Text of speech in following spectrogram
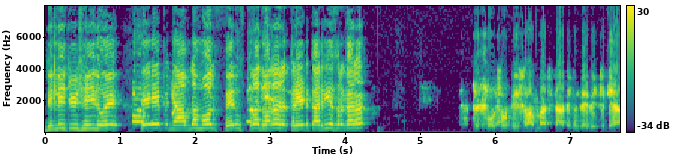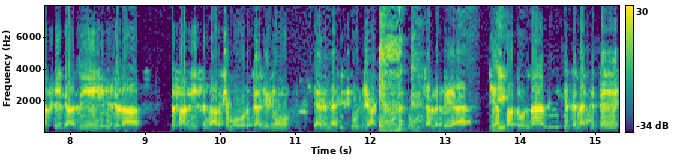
ਦਿੱਲੀ 'ਚ ਵੀ ਸ਼ਹੀਦ ਹੋਏ ਤੇ ਇਹ ਪੰਜਾਬ ਦਾ ਮਾਹੌਲ ਫਿਰ ਉਸ ਤਰ੍ਹਾਂ ਦੁਬਾਰਾ ਕ੍ਰੀਏਟ ਕਰ ਰਹੀ ਹੈ ਸਰਕਾਰ? ਦੇਖੋ ਛੋਟੀ ਸਾਹਿਬ ਮੈਂ ਸਟਾਰਟਿੰਗ ਦੇ ਵਿੱਚ ਕਿਹਾ ਸੀਗਾ ਵੀ ਜਿਹੜਾ ਕਿਸਾਨੀ ਸੰਘਰਸ਼ ਮੋਰਚਾ ਜਿਹਨੂੰ ਕਹਿੰਦੇ ਨੇ ਵੀ ਦੂਜਾ ਟੂ ਚੱਲ ਪਿਆ ਜੇ। ਆਪਾਂ ਦੋਨਾਂ ਦੀ ਕਿਤੇ ਨਾ ਕਿਤੇ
